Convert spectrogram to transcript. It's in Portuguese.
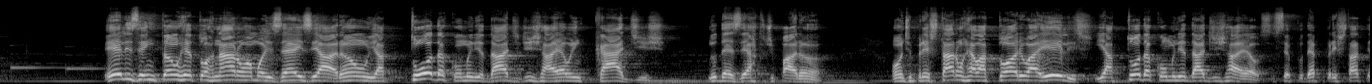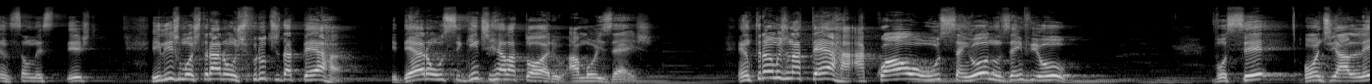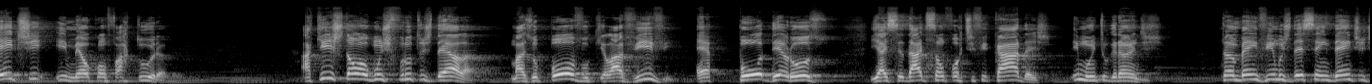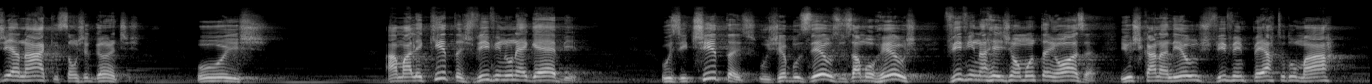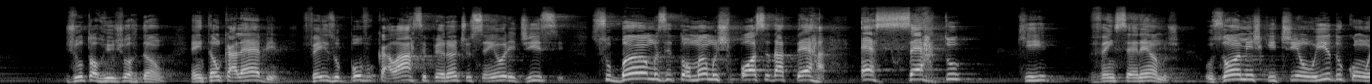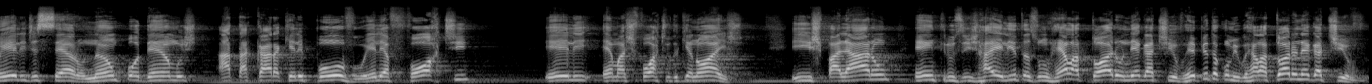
eles então retornaram a Moisés e a Arão e a toda a comunidade de Israel em Cádiz, no deserto de Parã, onde prestaram relatório a eles e a toda a comunidade de Israel. Se você puder prestar atenção nesse texto, e lhes mostraram os frutos da terra e deram o seguinte relatório a Moisés: Entramos na terra a qual o Senhor nos enviou. Você, onde há leite e mel com fartura Aqui estão alguns frutos dela, mas o povo que lá vive é poderoso, e as cidades são fortificadas e muito grandes. Também vimos descendentes de Enaque, são gigantes. Os amalequitas vivem no Negueb. Os ititas, os jebuseus, os amorreus vivem na região montanhosa, e os cananeus vivem perto do mar, junto ao rio Jordão. Então Caleb fez o povo calar-se perante o Senhor e disse: Subamos e tomamos posse da terra, é certo que venceremos. Os homens que tinham ido com ele disseram: Não podemos atacar aquele povo, ele é forte, ele é mais forte do que nós. E espalharam entre os israelitas um relatório negativo. Repita comigo: relatório negativo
